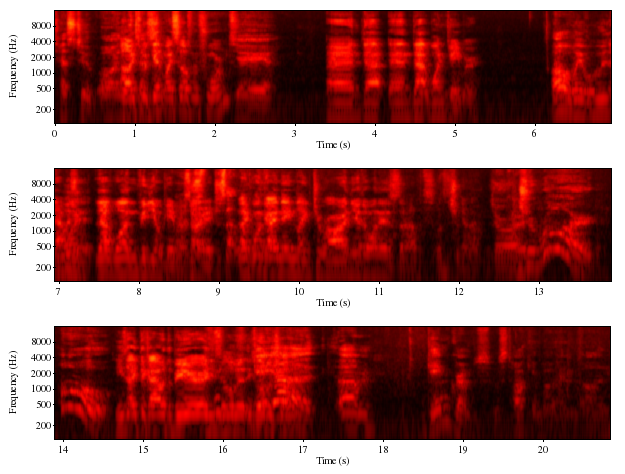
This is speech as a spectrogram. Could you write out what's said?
Test tube. Oh, I I love like to test get tube. myself informed. Yeah, yeah, yeah. And that and that one gamer. Oh one- wait, who, That who is one, it? that one video gamer. Uh, sorry, just that like one one guy. guy named like Gerard, and the other one is uh, what's what's uh, Gerard. Gerard. Oh. He's like the guy with the beard. He's a little bit. He's a little bit chubby. yeah. Um, Game Grumps was talking about him on.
